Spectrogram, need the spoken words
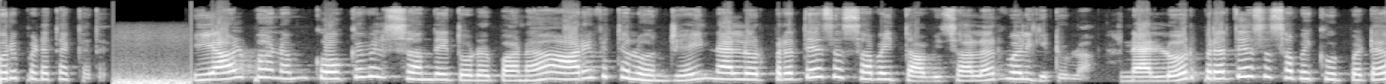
குறிப்பிடத்தக்கது. யாழ்ப்பாணம் கொக்கவில் சந்தை தொடர்பான அறிவித்தல் ஒன்றை நல்லூர் பிரதேச சபை தாவிசாளர் வெளியிட்டுள்ளார். நல்லூர் பிரதேச சபைக்கு உட்பட்ட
